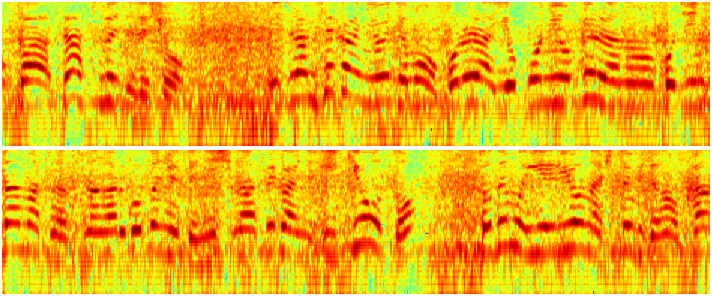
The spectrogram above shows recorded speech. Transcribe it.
うかが全てでしょう。イスラム世界においてもこれら横におけるあの個人端末がつながることによって西側世界の異教徒とでも言えるような人々の考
